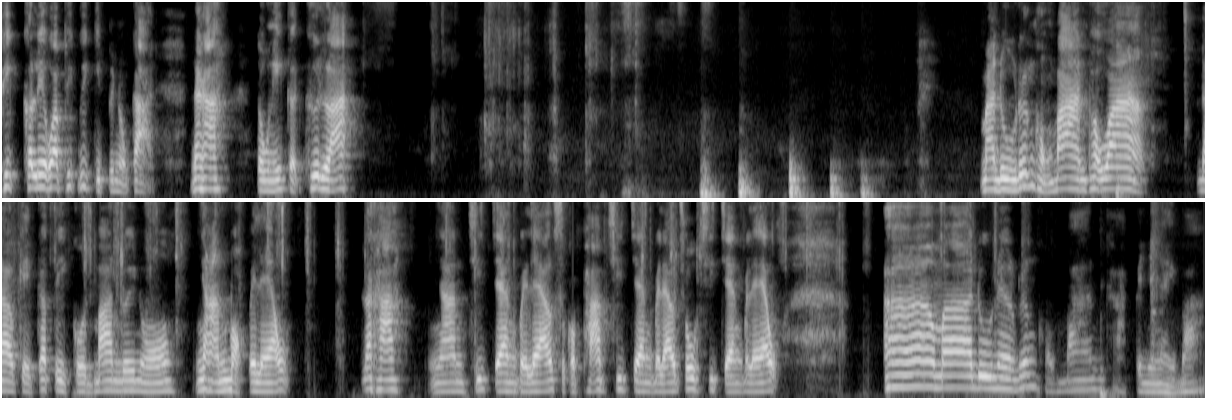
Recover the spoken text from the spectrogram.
พลิกเขาเรียกว่าพลิกวิกฤตเป็นโอกาสนะคะ ตรงนี้เกิดขึ้นละมาดูเรื่องของบ้านเพราะว่า ดาวเกตก็ตีโกนบ้านด้วยเนาะงานบอกไปแล้วนะคะ งานชี้แจงไปแล้ว สุขภาพชี้แจงไปแล้ว โชคชี้แจงไปแล้วอามาดูในเรื่องของบ้านค่ะ เป็นยังไงบ้าง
